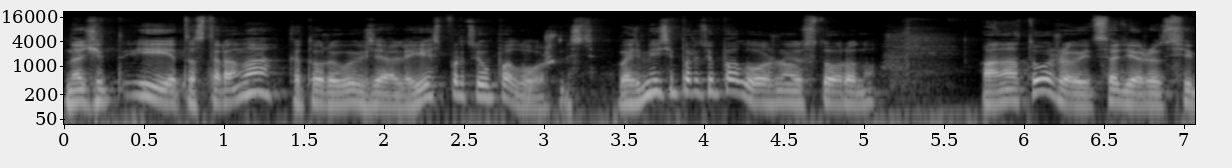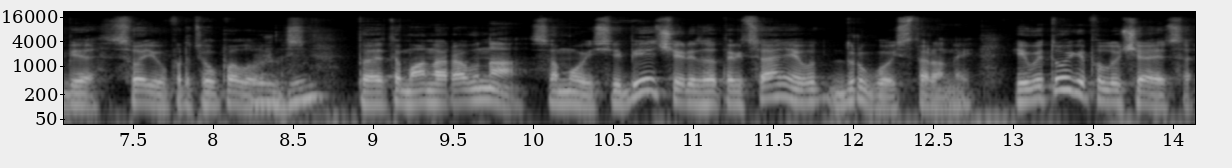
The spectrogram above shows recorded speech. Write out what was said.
Значит, и эта сторона, которую вы взяли, есть противоположность. Возьмите противоположную сторону она тоже ведь содержит в себе свою противоположность. Угу. Поэтому она равна самой себе через отрицание вот другой стороны. И в итоге получается,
